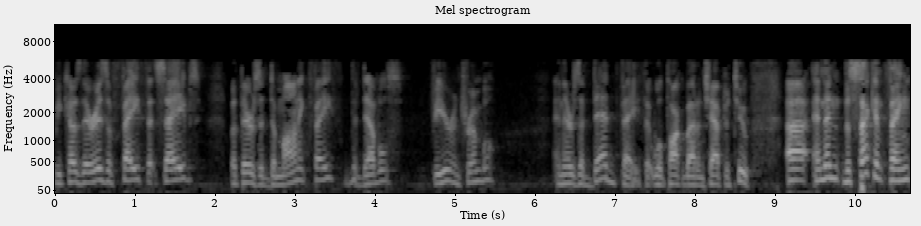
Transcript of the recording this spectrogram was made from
Because there is a faith that saves, but there's a demonic faith, the devil's fear and tremble and there's a dead faith that we'll talk about in chapter 2. Uh, and then the second thing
